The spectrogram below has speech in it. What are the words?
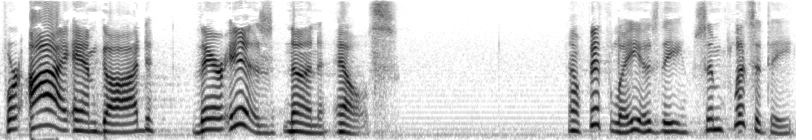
for I am God, there is none else. Now, fifthly, is the simplicity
